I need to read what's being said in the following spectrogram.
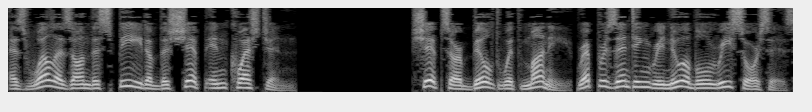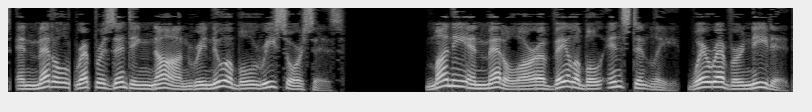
as well as on the speed of the ship in question. Ships are built with money representing renewable resources and metal representing non-renewable resources. Money and metal are available instantly, wherever needed.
